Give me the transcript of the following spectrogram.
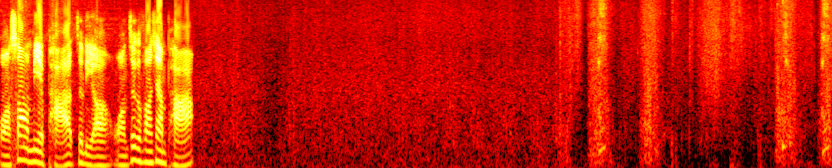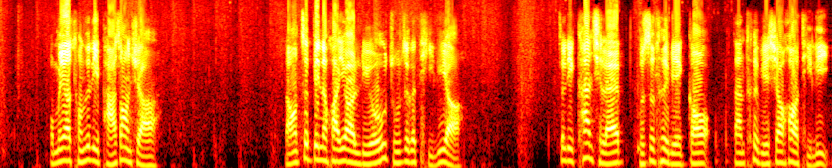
往上面爬，这里啊，往这个方向爬。我们要从这里爬上去啊，然后这边的话要留足这个体力啊。这里看起来不是特别高，但特别消耗体力。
